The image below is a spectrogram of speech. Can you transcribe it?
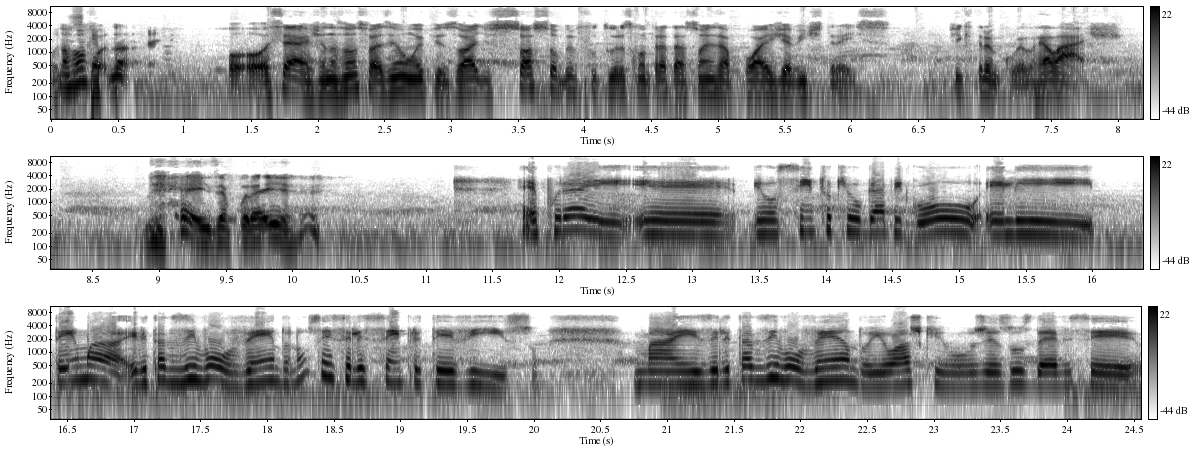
Nós vamos, é... não... ô, ô, Sérgio, nós vamos fazer um episódio só sobre futuras contratações após dia 23. Fique tranquilo, relaxe. É por aí? É por aí. É, eu sinto que o Gabigol, ele tem uma. Ele está desenvolvendo, não sei se ele sempre teve isso, mas ele está desenvolvendo, e eu acho que o Jesus deve ser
